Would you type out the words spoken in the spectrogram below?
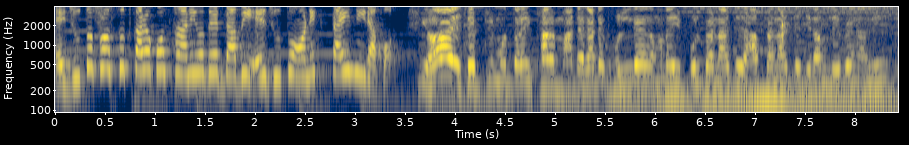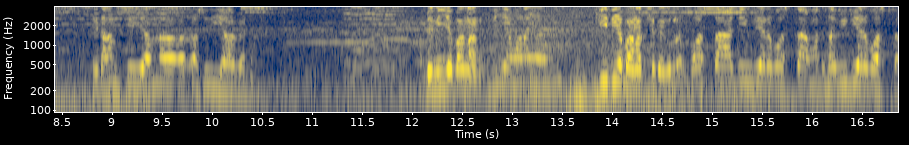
এই জুতো প্রস্তুতকারক ও স্থানীয়দের দাবি এই জুতো অনেকটাই নিরাপদ। কি হয় সেফটির মধ্যে অনেক থা- মাঠে ঘাটে ঘুরলে আমরা এই ফুল প্যান্ট আছে হাফ প্যান্ট আছে যেরকম নেবেন আপনি সেরকম চিজ আপনার অসুবিধা হবে না। আপনি নিজে বানান? নিজে বানাই আমি। কি দিয়ে বানাচ্ছেন এগুলো? বস্তা আছে ইউরিয়ার বস্তা আমাদের সব ইউরিয়ার বস্তা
